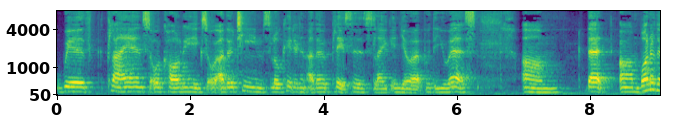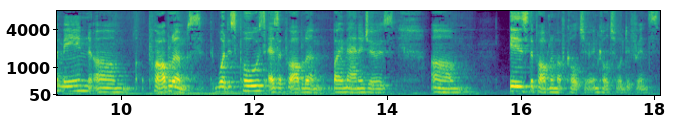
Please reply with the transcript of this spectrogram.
with clients or colleagues or other teams located in other places like in Europe or the US. Um, that um, one of the main um, problems, what is posed as a problem by managers, um, is the problem of culture and cultural difference.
